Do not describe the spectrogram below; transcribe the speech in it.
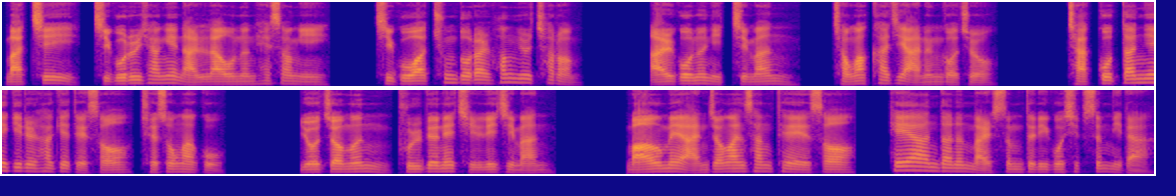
마치 지구를 향해 날아오는 혜성이 지구와 충돌할 확률처럼 알고는 있지만 정확하지 않은 거죠. 자꾸 딴 얘기를 하게 돼서 죄송하고 요점은 불변의 진리지만 마음의 안정한 상태에서 해야 한다는 말씀드리고 싶습니다.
